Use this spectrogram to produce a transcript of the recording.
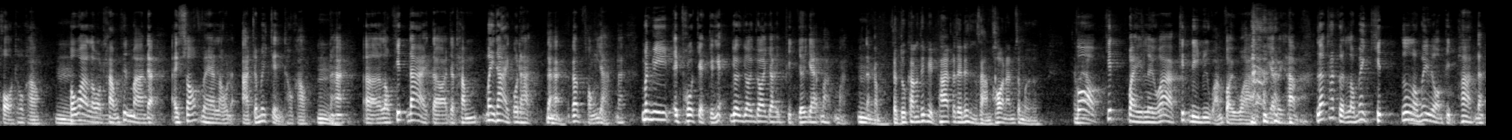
พอเท่าเขา เพราะว่าเราทำขึ้นมาเนี่ยไอ้ซอฟต์แวร์เราเนี่ยอาจจะไม่เก่งเท่าเขานะฮะเอ่อเราคิดได้แต่อาจจะทำไม่ได้ก็ได้นะฮะก็สองอย่างนะมันมีไอ้โปรเจกต์อย่างเงี้ยย่อยๆๆๆผิดเยอะแยะมากมายนะครับแต่ทุกครั้งที่ผิดพลาดก็จะได้ถึง 3 ข้อนั้นเสมอใช่ไหมก็ครับคิดไปเลยว่าคิดดีมีหวังปล่อยวางอย่าไปทำแล้วถ้าเกิดเราไม่คิด แล้วเราไม่ยอมผิดพลาดนะ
